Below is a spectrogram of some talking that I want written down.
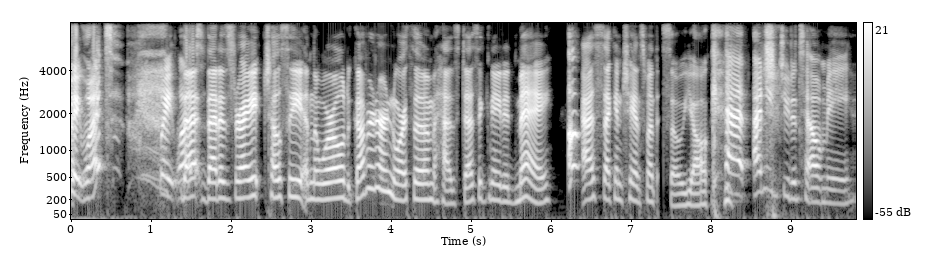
Wait, what? Wait, what? That that is right, Chelsea and the world. Governor Northam has designated May Oh. as Second Chance Month, so y'all can. Kat, I need you to tell me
